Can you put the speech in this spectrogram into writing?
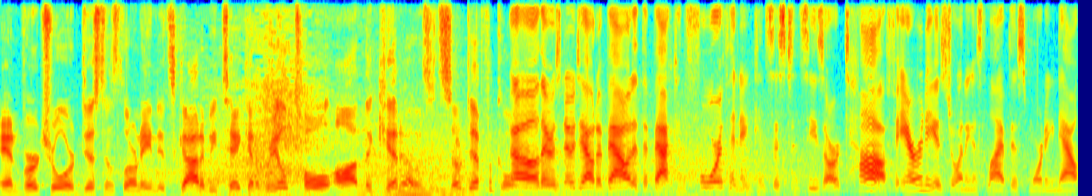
and virtual or distance learning, it's got to be taking a real toll on the kiddos. It's so difficult. Oh, there's no doubt about it. The back and forth and inconsistencies are tough. Arony is joining us live this morning now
